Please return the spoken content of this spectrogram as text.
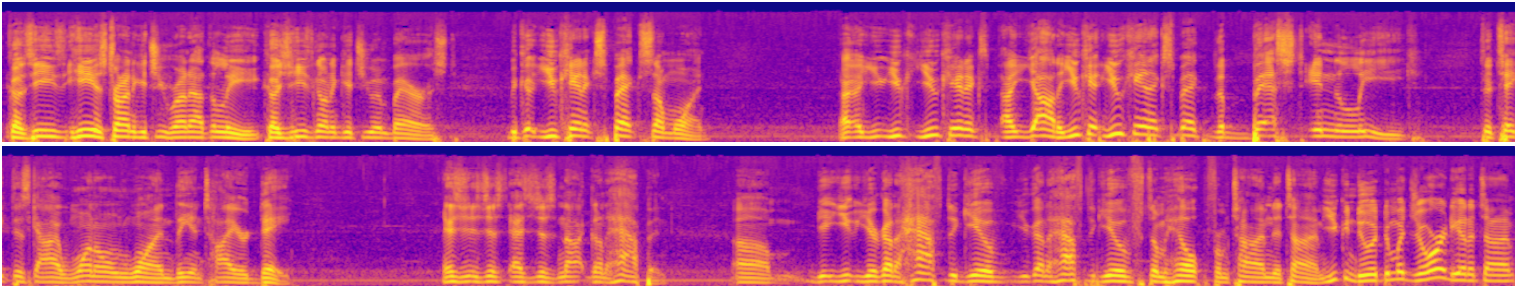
because he's he is trying to get you run out the league because he's going to get you embarrassed because you can't expect someone. Uh, you you you can't ex- uh, yada you can't you can't expect the best in the league to take this guy one on one the entire day. It's just that's just not going to happen. Um, you, are going to have to give you're going to have to give some help from time to time. You can do it the majority of the time.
